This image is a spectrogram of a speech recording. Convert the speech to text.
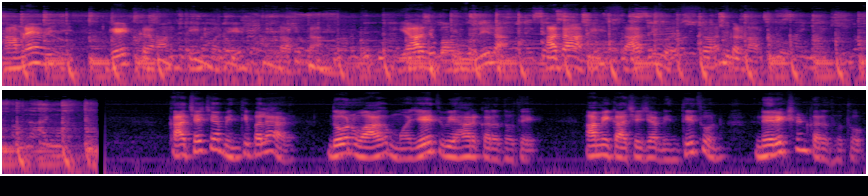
थांबण्याऐवजी गेट क्रमांक तीन मध्ये होता याच बाहुबलीला आता आम्ही सात दिवस सहन करणार होतो. काचेच्या भिंतीपल्याड दोन वाघ मजेत विहार करत होते. आम्ही काचेच्या भिंतीतून निरीक्षण करत होतो.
